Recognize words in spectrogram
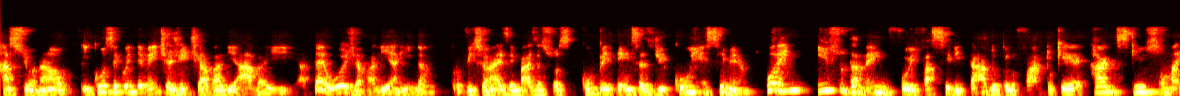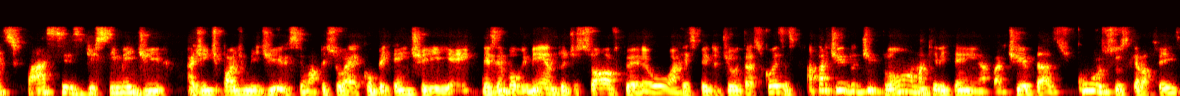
racional e, consequentemente, a gente avaliava e até hoje avalia ainda profissionais em base às suas competências de conhecimento. Porém, isso também foi facilitado pelo fato que hard skills são mais fáceis de se medir. A gente pode medir se uma pessoa é competente em desenvolvimento de software ou a respeito de outras coisas a partir do diploma que ele tem, a partir dos cursos que ela fez,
